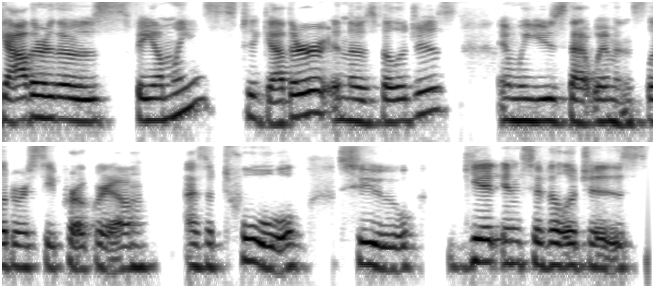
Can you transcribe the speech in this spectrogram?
gather those families together in those villages. And we use that women's literacy program as a tool to get into villages,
